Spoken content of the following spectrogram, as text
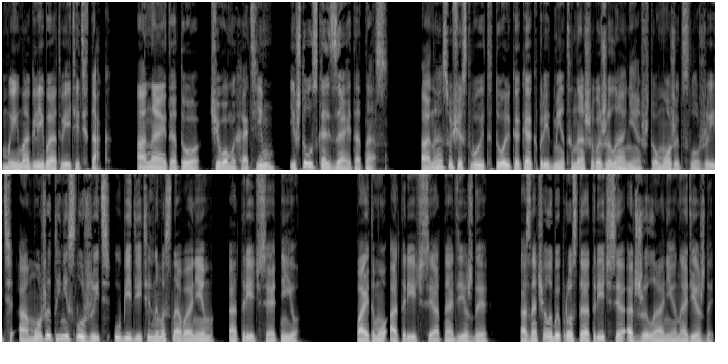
Мы могли бы ответить так. Она — это то, чего мы хотим и что ускользает от нас. Она существует только как предмет нашего желания, что может служить, а может и не служить убедительным основанием отречься от нее. Поэтому отречься от надежды означало бы просто отречься от желания надежды,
